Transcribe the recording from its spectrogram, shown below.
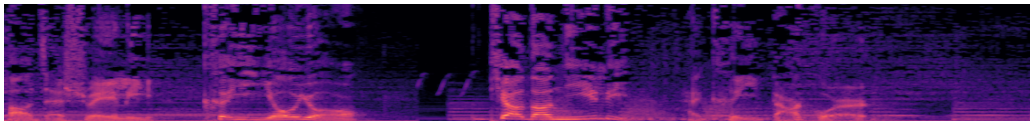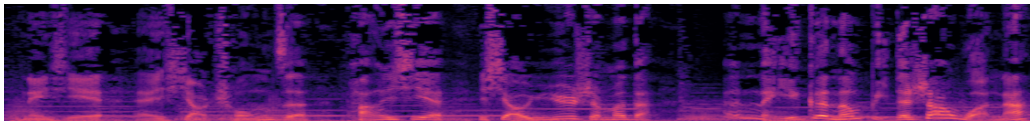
泡在水里可以游泳，跳到泥里还可以打滚儿。那些小虫子、螃蟹、小鱼什么的。”哪一个能比得上我呢？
